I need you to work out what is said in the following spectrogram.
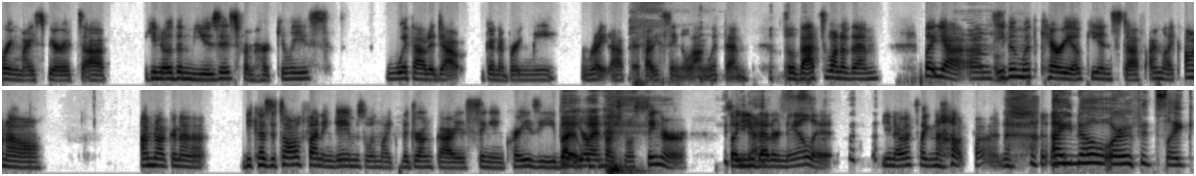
bring my spirits up. You know, the muses from Hercules, without a doubt, gonna bring me right up if I sing along with them. So that's one of them. But yeah, um, even with karaoke and stuff, I'm like, oh no, I'm not gonna because it's all fun and games when like the drunk guy is singing crazy, but, but you're when... a professional singer. So yes. you better nail it. You know, it's like not fun. I know. Or if it's like,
